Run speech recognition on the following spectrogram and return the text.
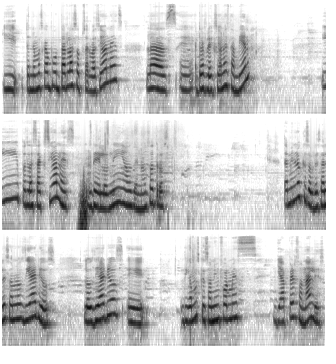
Y tenemos que apuntar las observaciones, las eh, reflexiones también y pues las acciones de los niños, de nosotros. También lo que sobresale son los diarios. Los diarios, eh, digamos que son informes ya personales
